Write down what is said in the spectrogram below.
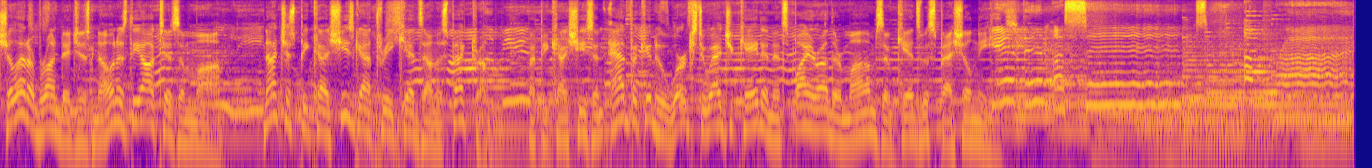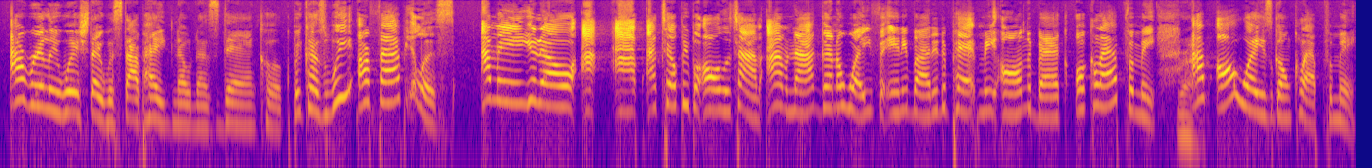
Shaletta Brundage is known as the autism mom, not just because she's got three kids on the spectrum, but because she's an advocate who works to educate and inspire other moms of kids with special needs. I really wish they would stop hating on us, Dan Cook, because we are fabulous. I mean, you know, I, I, I tell people all the time, I'm not going to wait for anybody to pat me on the back or clap for me. Right. I'm always going to clap for me.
